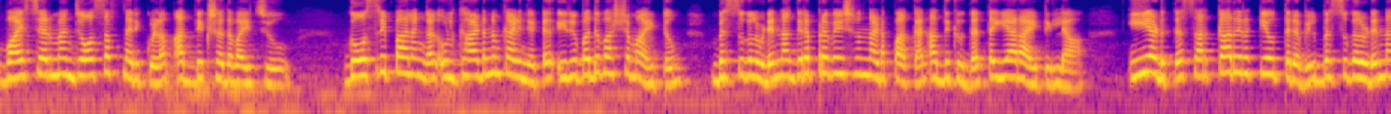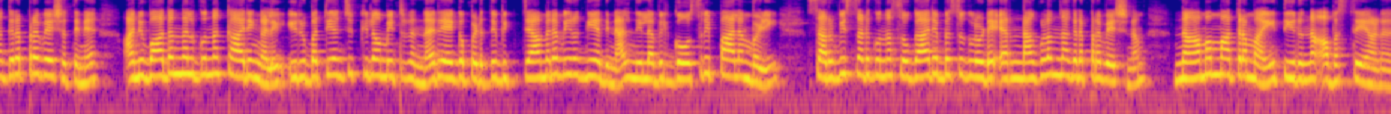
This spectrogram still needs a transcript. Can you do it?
വൈസ് ചെയർമാൻ ജോസഫ് നരിക്കുളം അധ്യക്ഷത വഹിച്ചു. ഗോശ്രീ പാലങ്ങൾ ഉദ്ഘാടനം കഴിഞ്ഞിട്ട് ഇരുപത് വർഷമായിട്ടും ബസ്സുകളുടെ നഗരപ്രവേശനം നടപ്പാക്കാൻ അധികൃതർ തയ്യാറായിട്ടില്ല. ഈ അടുത്ത് സർക്കാർ ഇറക്കിയ ഉത്തരവിൽ ബസ്സുകളുടെ നഗരപ്രവേശത്തിന് അനുവാദം നൽകുന്ന കാര്യങ്ങളിൽ ഇരുപത്തിയഞ്ച് കിലോമീറ്റർ എന്ന് രേഖപ്പെടുത്തി വിജ്ഞാപനം ഇറങ്ങിയതിനാൽ നിലവിൽ ഗോശ്രീ പാലം വഴി സർവീസ് നടക്കുന്ന സ്വകാര്യ ബസ്സുകളുടെ എറണാകുളം നഗരപ്രവേശനം നാമം മാത്രമായി തീരുന്ന അവസ്ഥയാണ്.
